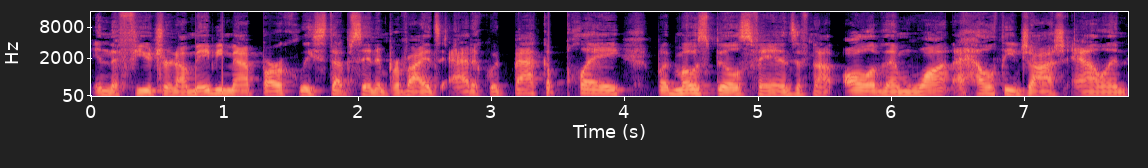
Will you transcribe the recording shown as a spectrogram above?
in the future. Now, maybe Matt Barkley steps in and provides adequate backup play, but most Bills fans, if not all of them, want a healthy Josh Allen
